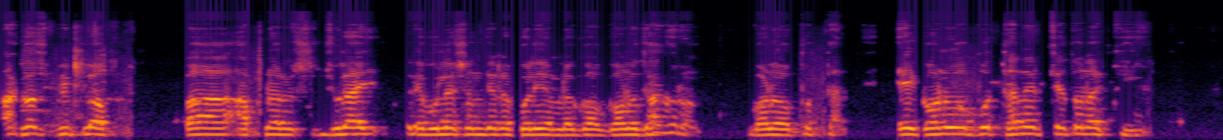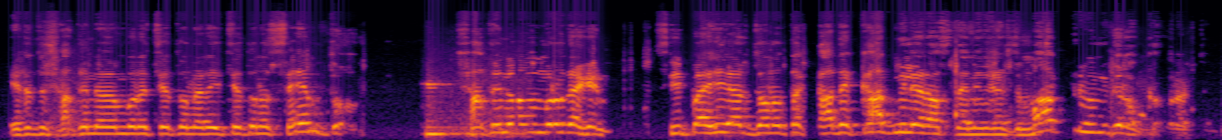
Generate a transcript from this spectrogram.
আগস্ট বিপ্লব বা আপনার জুলাই রেভুলেশন যেটা বলি আমরা গণজাগরণ, গণ অভ্যুত্থান। এই গণ অভ্যুত্থানের চেতনা কি? এটা তো সাতই নভেম্বরের চেতনার, এই চেতনা সেম তো। সাতই নভেম্বরে দেখেন, সিপাহী আর জনতা কাঁধে কাঁধ মিলে রাস্তায় নেমে আসছে, মাতৃভূমিকে রক্ষা করার জন্য।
